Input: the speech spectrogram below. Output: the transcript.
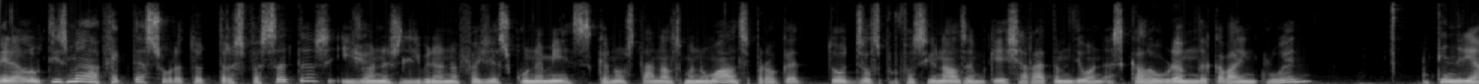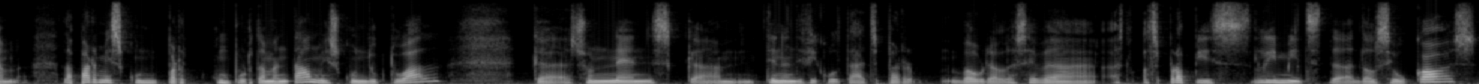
Mira, l'autisme afecta sobretot tres facetes i jo en el llibre n'afegesc una més, que no estan als manuals, però que tots els professionals amb qui he xerrat em diuen és que l'haurem d'acabar incloent, tindríem la part més comportamental, més conductual, que són nens que tenen dificultats per veure la seva, els propis límits de, del seu cos,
